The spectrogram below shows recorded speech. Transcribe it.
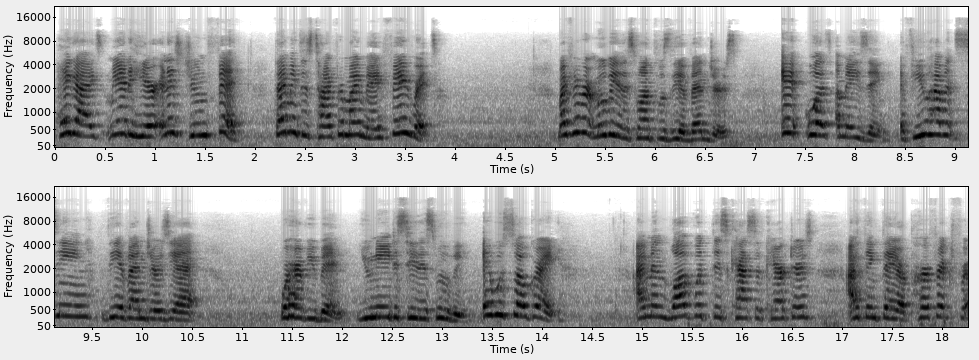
Hey guys, Amanda here, and it's June 5th. That means it's time for my May favorites. My favorite movie this month was The Avengers. It was amazing. If you haven't seen The Avengers yet, where have you been? You need to see this movie. It was so great. I'm in love with this cast of characters. I think they are perfect for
